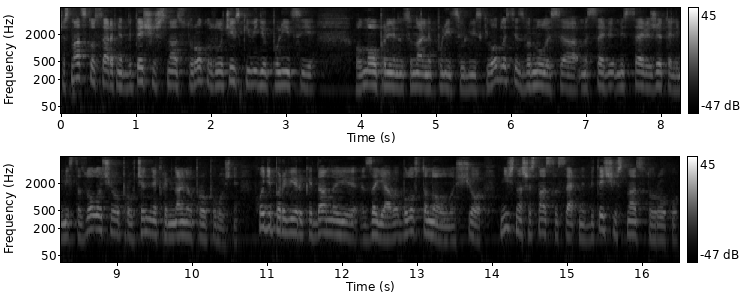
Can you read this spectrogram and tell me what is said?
16 серпня 2016 року Злочівський відділ поліції Головного управління Національної поліції у Львівській області звернулися місцеві, місцеві жителі міста Золочева про вчинення кримінального правопорушення. В ході перевірки даної заяви було встановлено, що ніч на 16 серпня 2016 року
